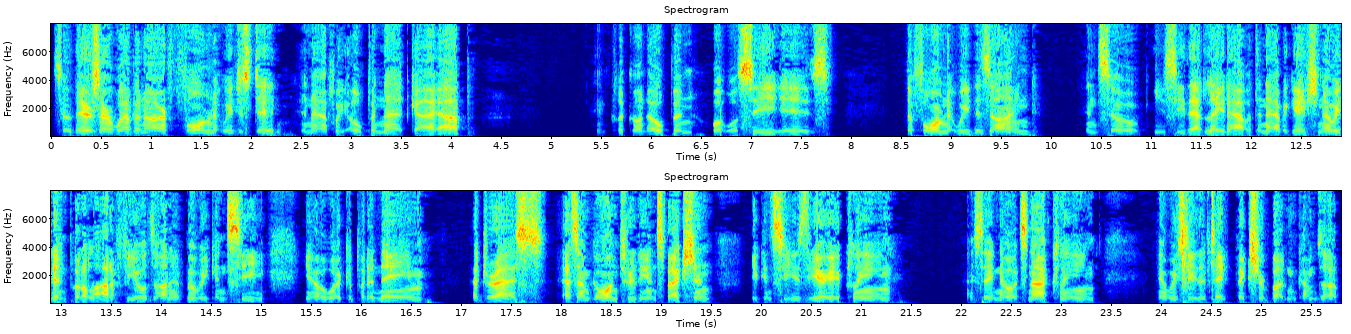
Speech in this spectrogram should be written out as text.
So there's our webinar form that we just did. And now if we open that guy up and click on open, what we'll see is the form that we designed. And so you see that laid out with the navigation. Now we didn't put a lot of fields on it, but we can see, you know, I could put a name, address. As I'm going through the inspection, you can see is the area clean. I say no, it's not clean. And we see the take picture button comes up.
